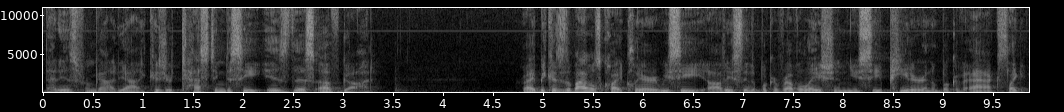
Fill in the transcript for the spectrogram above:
that is from God, yeah, because you're testing to see is this of God? Right? Because the Bible's quite clear. We see, obviously, the book of Revelation, you see Peter in the book of Acts. Like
